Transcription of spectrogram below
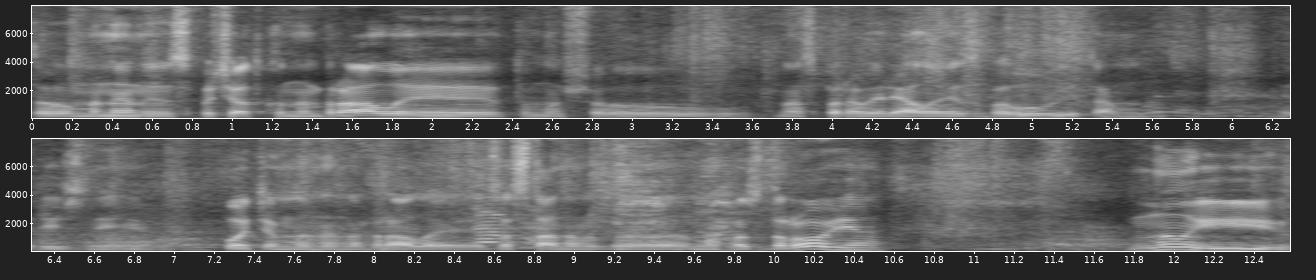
то мене спочатку не брали, тому що нас перевіряли СБУ і там різні. Потім мене набрали за станом мого здоров'я. Ну і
